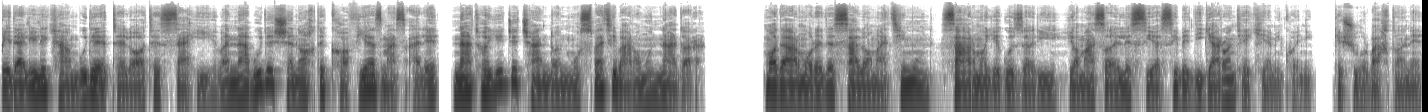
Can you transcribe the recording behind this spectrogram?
به دلیل کمبود اطلاعات صحیح و نبود شناخت کافی از مسئله نتایج چندان مثبتی برامون ندارن. ما در مورد سلامتیمون، سرمایه گذاری یا مسائل سیاسی به دیگران تکیه می‌کنیم که شوربختانه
